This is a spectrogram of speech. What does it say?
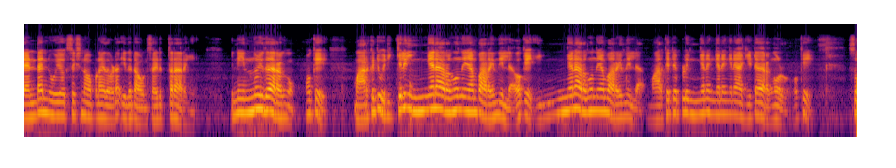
London New York section open ആയതോടെ ഇത് ഡൗൺ സൈഡ് ഇത്ര ഇറങ്ങി. ഇനി ഇന്നും ഇത് ഇറങ്ങും. ഓക്കെ മാർക്കറ്റ് ഒരിക്കലും ഇങ്ങനെ ഇറങ്ങുമെന്ന് ഞാൻ പറയുന്നില്ല. ഓക്കെ ഇങ്ങനെ ഇറങ്ങുമെന്ന് ഞാൻ പറയുന്നില്ല. മാർക്കറ്റ് എപ്പോഴും ഇങ്ങനെ ഇങ്ങനെ ഇങ്ങനെ ആക്കിയിട്ടേ ഇറങ്ങുള്ളൂ. ഓക്കെ സോ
